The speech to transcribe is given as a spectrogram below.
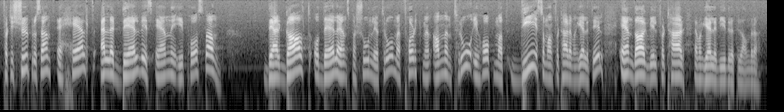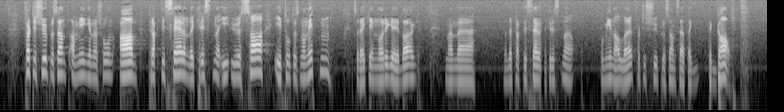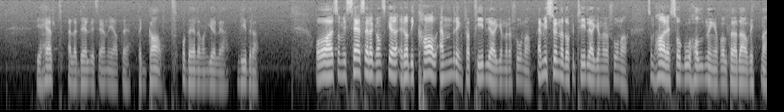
47% er helt eller delvis enig i påstanden det er galt å dele ens personlige tro med folk med en annen tro, i håp om at de som man forteller evangeliet til, en dag vil fortelle evangeliet videre til andre. 47% av min generasjon av praktiserende kristne i USA i 2019 Så det er ikke i Norge i dag, men, eh, men det er praktiserende kristne på min alder. 47 sier at det, det er galt de er helt eller delvis enig i at det, det, er galt å dele evangeliet videre. Og som vi ser, så er det ganske radikal endring fra tidligere generasjoner. Jeg misunner dere tidligere generasjoner som har en så god holdning i forhold til det å vitne.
